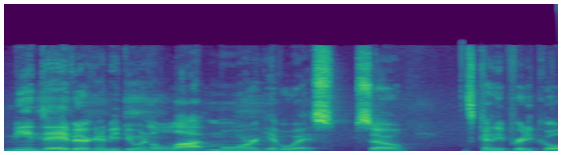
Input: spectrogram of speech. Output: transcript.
Me and David are going to be doing a lot more giveaways. So it's going to be pretty cool.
